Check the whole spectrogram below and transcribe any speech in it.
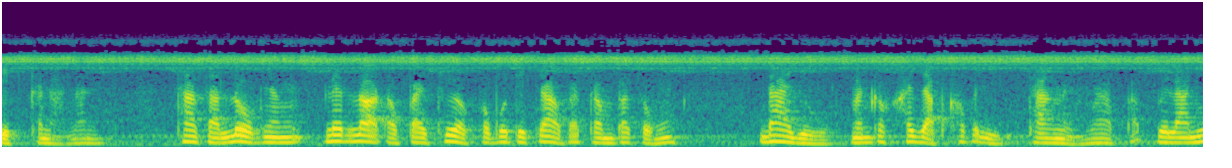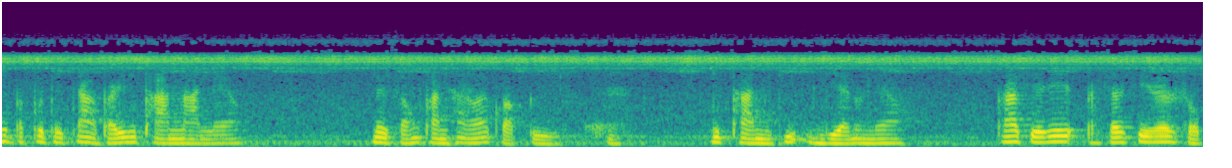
ปิดขนาดนั้น ถ้าสัตว์โลกยังเล็ดลอดออกไปเทือพระพุทธเจ้าพระธรรมพระสงฆ์ได้อยู่ มันก็ขยับเข้าไปอีกทางหนึ่งว่า เวลานี้พระพุทธเจ้าปรินิพานนานแล้ว ได้สองพันห้าร้อยกว่าปี นิพพานอยู่ที่อินเดียนั่นแล้ว พระสิริพระสิริศพ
